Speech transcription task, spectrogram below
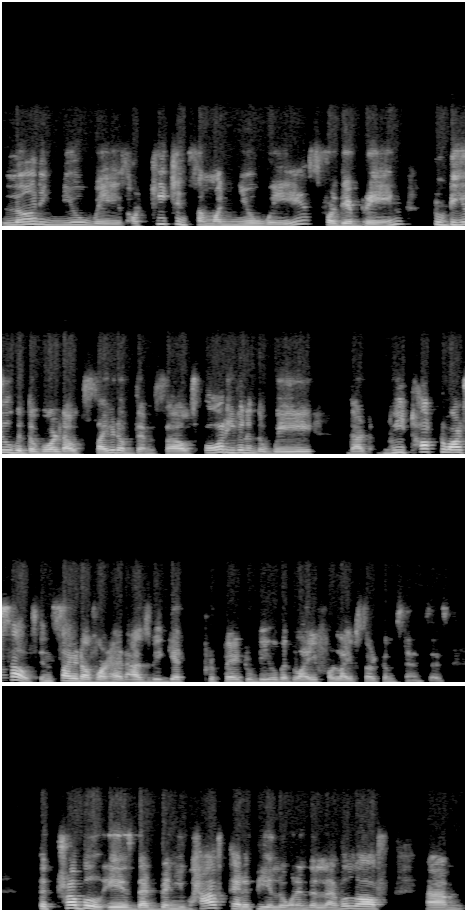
learning new ways or teaching someone new ways for their brain to deal with the world outside of themselves or even in the way that we talk to ourselves inside of our head as we get prepared to deal with life or life circumstances. The trouble is that when you have therapy alone and the level of um,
